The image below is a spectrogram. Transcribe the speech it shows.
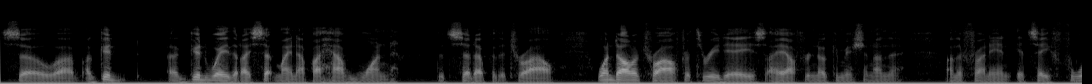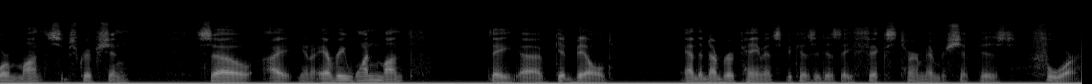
So uh, a good a good way that I set mine up, I have one that's set up with a trial. One dollar trial for three days. I offer no commission on the on the front end. It's a four month subscription. So I you know every one month they uh, get billed and the number of payments because it is a fixed term membership is four.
